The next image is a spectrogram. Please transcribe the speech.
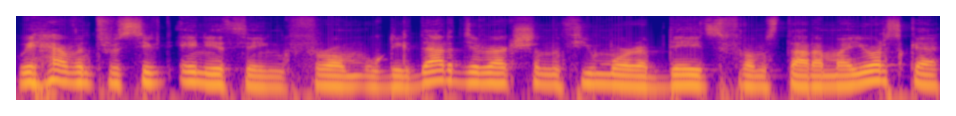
We haven't received anything from Ugledar direction, a few more updates from Staromayorska.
